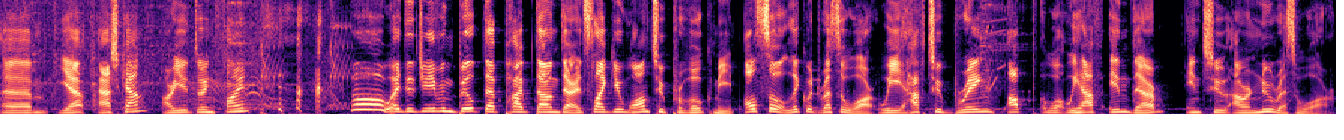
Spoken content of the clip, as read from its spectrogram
Um, yeah, Ashkan, are you doing fine? Oh, why did you even build that pipe down there? It's like you want to provoke me. Also, liquid reservoir. We have to bring up what we have in there into our new reservoir.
